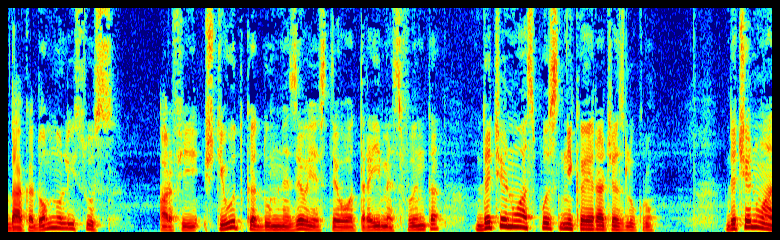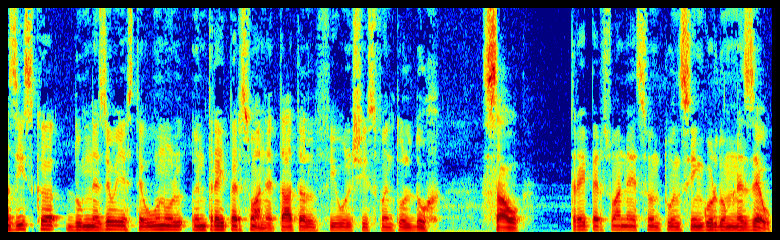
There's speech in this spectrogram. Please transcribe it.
Dacă Domnul Isus ar fi știut că Dumnezeu este o trăime sfântă, de ce nu a spus nicăieri acest lucru? De ce nu a zis că Dumnezeu este unul în trei persoane, Tatăl, Fiul și Sfântul Duh? Sau trei persoane sunt un singur Dumnezeu?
